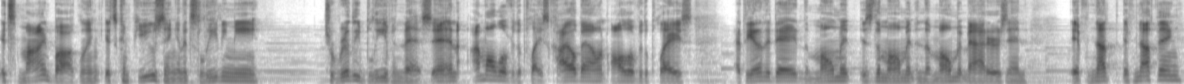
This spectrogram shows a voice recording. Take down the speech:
it's mind-boggling it's confusing and it's leading me to really believe in this. And i'm all over the place. Kyle bound all over the place. At the end of the day the moment is the moment and the moment matters. And if not if nothing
